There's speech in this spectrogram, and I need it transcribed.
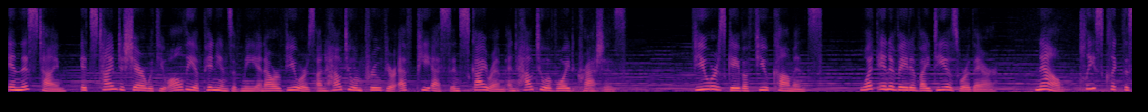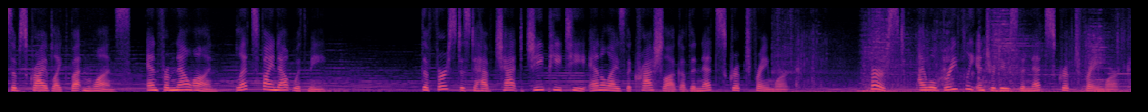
In this time, it's time to share with you all the opinions of me and our viewers on how to improve your FPS in Skyrim and how to avoid crashes. Viewers gave a few comments. What innovative ideas were there? Now, please click the subscribe like button once, and from now on, let's find out with me. The first is to have ChatGPT analyze the crash log of the NetScript framework. First, I will briefly introduce the NetScript framework.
